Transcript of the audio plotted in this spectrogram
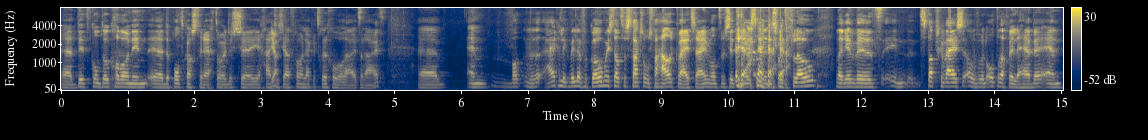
Uh, dit komt ook gewoon in uh, de podcast terecht hoor, dus uh, je gaat ja. jezelf gewoon lekker terug horen uiteraard. en wat we eigenlijk willen voorkomen is dat we straks ons verhaal kwijt zijn, want we zitten meestal in een soort flow waarin we het in stapsgewijs over een opdracht willen hebben en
